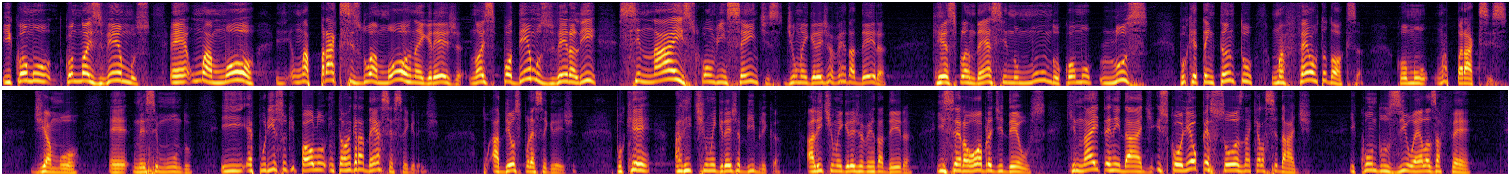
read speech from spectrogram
e como quando nós vemos é, um amor, uma praxis do amor na igreja, nós podemos ver ali sinais convincentes de uma igreja verdadeira, que resplandece no mundo como luz, porque tem tanto uma fé ortodoxa como uma praxis de amor é, nesse mundo. E é por isso que Paulo então agradece essa igreja, a Deus por essa igreja, porque ali tinha uma igreja bíblica ali tinha uma igreja verdadeira. Isso era obra de Deus, que na eternidade escolheu pessoas naquela cidade e conduziu elas à fé.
